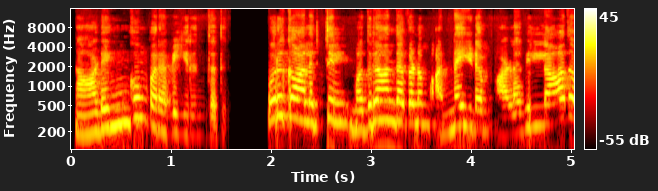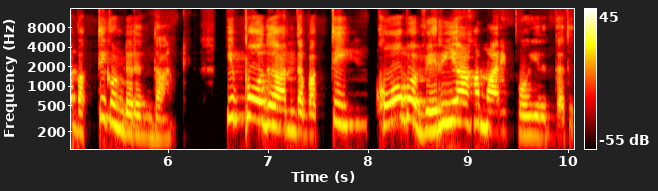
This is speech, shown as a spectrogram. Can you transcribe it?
நாடெங்கும் பரவி இருந்தது. ஒரு காலத்தில் மதுராந்தகனும் அன்னையிடம் அளவில்லாத பக்தி கொண்டிருந்தான். இப்போது அந்த பக்தி கோப வெறியாக மாறி போயிருந்தது.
